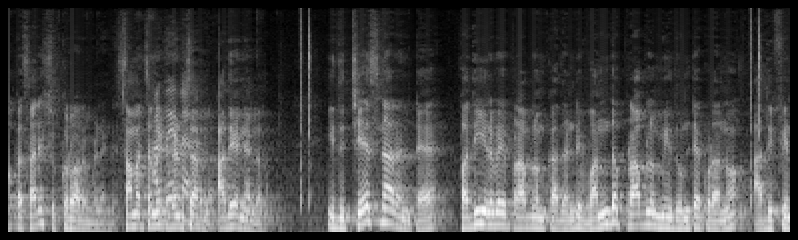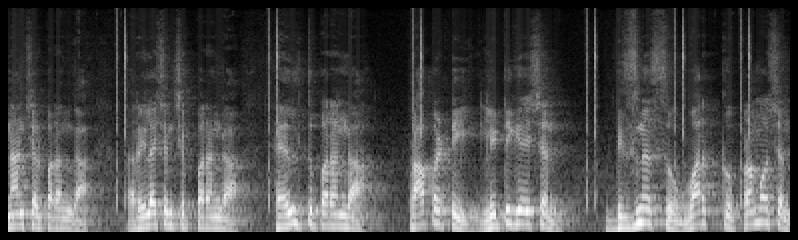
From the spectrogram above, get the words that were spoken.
ఒకసారి శుక్రవారం వెళ్ళండి. సంవత్సరానికి రెండు సార్లు అదే నెలలో. ఇది చేసినారంటే పది ఇరవై ప్రాబ్లం కాదండి వంద ప్రాబ్లం మీద ఉంటే కూడాను అది ఫినాన్షియల్ పరంగా రిలేషన్షిప్ పరంగా హెల్త్ పరంగా property litigation business work promotion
